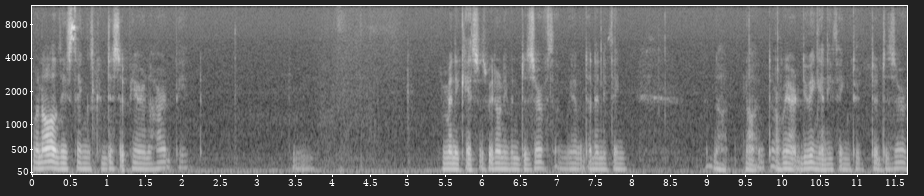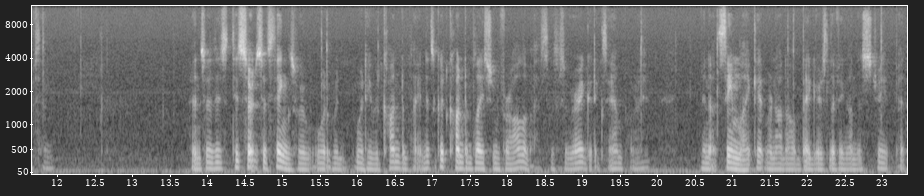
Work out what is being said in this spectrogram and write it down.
when all of these things could disappear in a heartbeat. Hmm. In many cases, we don't even deserve them. We haven't done anything, not, not, or we aren't doing anything to, to deserve them. And so this, these sorts of things were what, would, what he would contemplate. And it's a good contemplation for all of us. This is a very good example, right? May not seem like it, we're not all beggars living on the street, but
